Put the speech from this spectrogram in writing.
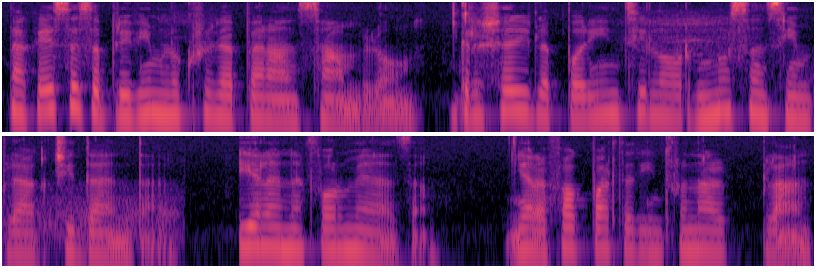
Dacă este să privim lucrurile pe ansamblu, greșelile părinților nu sunt simple accidente. Ele ne formează. Ele fac parte dintr-un alt plan.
